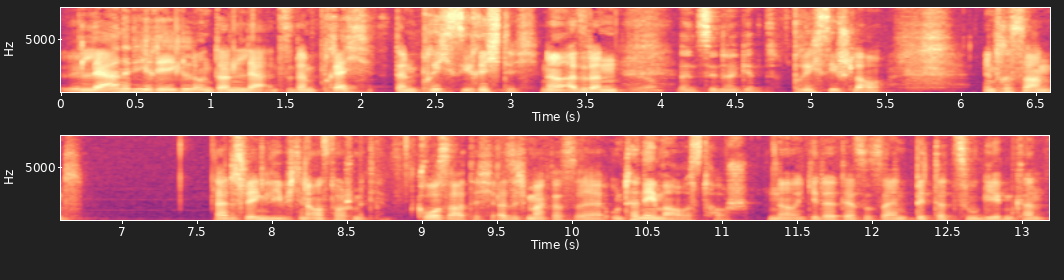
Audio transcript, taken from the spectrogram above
lerne die Regel und dann, also dann, brech, dann brich sie richtig. Ne? Also dann Wenn es Sinn ergibt. brich sie schlau. Interessant. Ja, deswegen liebe ich den Austausch mit dir. Großartig. Also ich mag das äh, Unternehmeraustausch. Ne? Jeder, der so sein Bit dazugeben kann.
